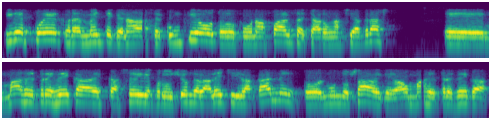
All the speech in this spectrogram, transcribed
Y después, realmente que nada se cumplió, todo fue una falsa, echaron hacia atrás eh, más de tres décadas de escasez de producción de la leche y la carne, todo el mundo sabe que llevamos más de tres décadas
